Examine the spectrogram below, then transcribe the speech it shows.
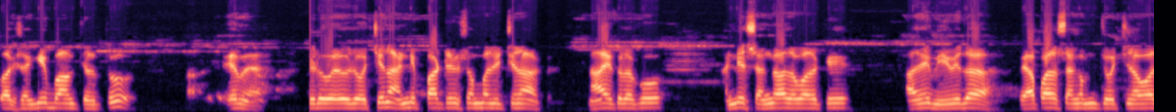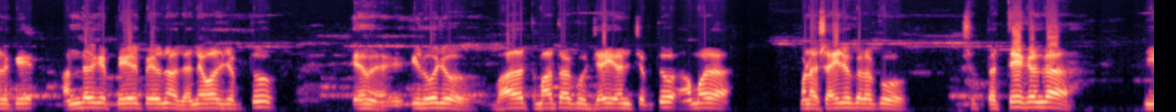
వారికి సంఘీభావం తెలుపుతూ ఏమే? ఇప్పుడు వచ్చిన అన్ని పార్టీలకు సంబంధించిన నాయకులకు అన్ని సంఘాల వారికి అని వివిధ వ్యాపార సంఘం నుంచి వచ్చిన వాళ్ళకి అందరికీ పేరు పేరున ధన్యవాదాలు చెప్తూ ఏమే? ఈరోజు భారత్ మాతాకు జై అని చెప్తూ అమర మన సైనికులకు ప్రత్యేకంగా ఈ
